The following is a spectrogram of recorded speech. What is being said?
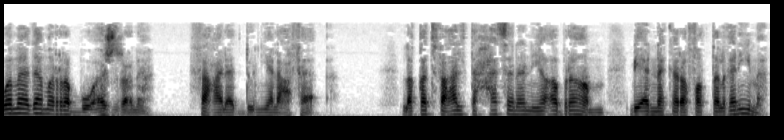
وما دام الرب أجرنا فعل الدنيا العفاء. لقد فعلت حسنا يا أبرام بأنك رفضت الغنيمة.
